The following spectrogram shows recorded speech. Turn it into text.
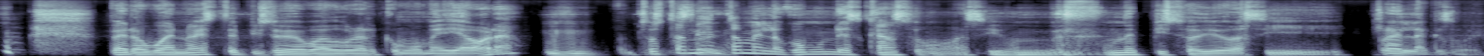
Pero bueno, este episodio va a durar como media hora. Uh -huh. Entonces también sí. tómenlo como un descanso, así un, un episodio así relax, güey,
